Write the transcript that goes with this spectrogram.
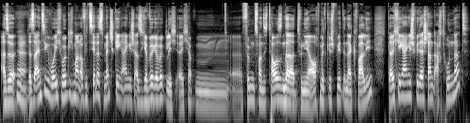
Also ja. das Einzige, wo ich wirklich mal ein offizielles Match gegen eingeschaltet also ich habe wirklich, ich habe ein äh, 25.000er Turnier auch mitgespielt in der Quali. Da habe ich gegen einen gespielt, der stand 800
